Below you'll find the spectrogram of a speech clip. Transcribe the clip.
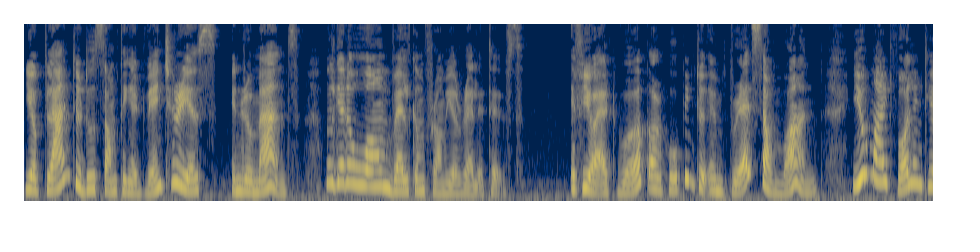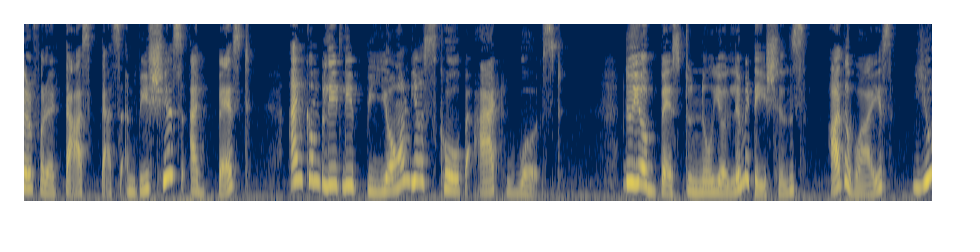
Your plan to do something adventurous in romance will get a warm welcome from your relatives. If you're at work or hoping to impress someone, you might volunteer for a task that's ambitious at best and completely beyond your scope at worst. Do your best to know your limitations, otherwise, you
